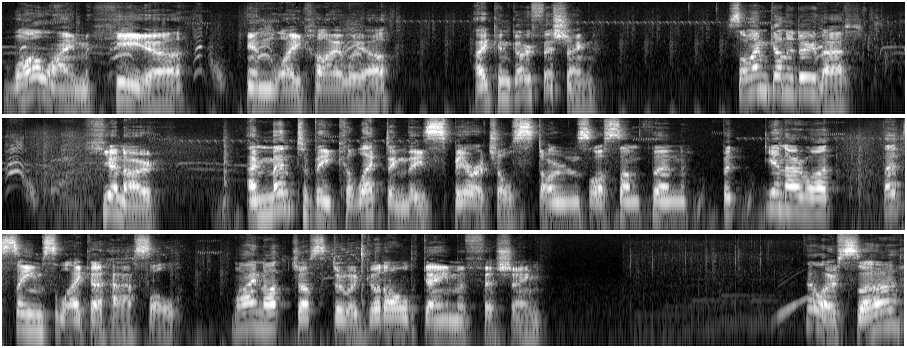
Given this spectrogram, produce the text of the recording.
while I'm here in Lake Hylia, I can go fishing. So I'm gonna do that. You know, I'm meant to be collecting these spiritual stones or something, but you know what? That seems like a hassle. Why not just do a good old game of fishing? Hello, sir.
